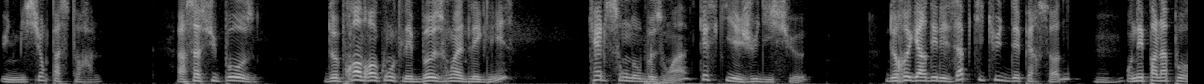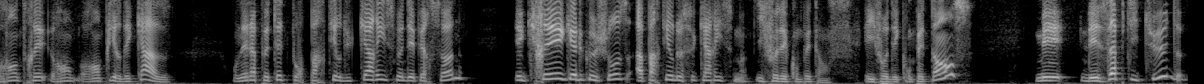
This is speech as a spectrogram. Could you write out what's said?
une mission pastorale. Alors ça suppose de prendre en compte les besoins de l'Église, quels sont nos besoins, qu'est-ce qui est judicieux, de regarder les aptitudes des personnes. Mhm. On n'est pas là pour rentrer, rem- remplir des cases. On est là peut-être pour partir du charisme des personnes et créer quelque chose à partir de ce charisme. Il faut des compétences. Et il faut des compétences, mais les aptitudes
